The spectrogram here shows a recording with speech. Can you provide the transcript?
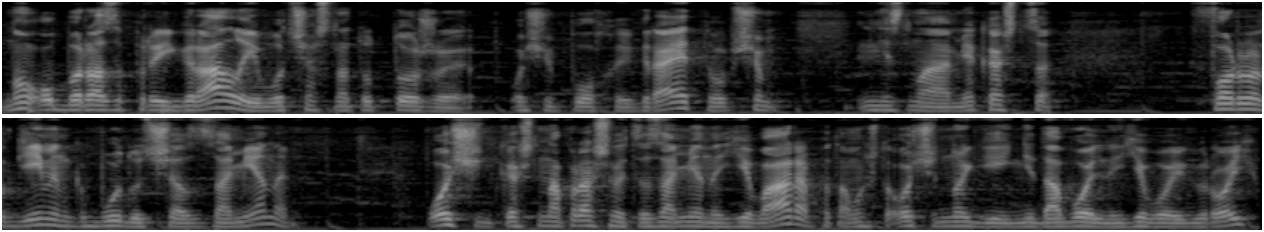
но оба раза проиграла, и вот сейчас она тут тоже очень плохо играет. В общем, не знаю, мне кажется, Forward Gaming будут сейчас замены. Очень, конечно, напрашивается замена Евара, потому что очень многие недовольны его игрой.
